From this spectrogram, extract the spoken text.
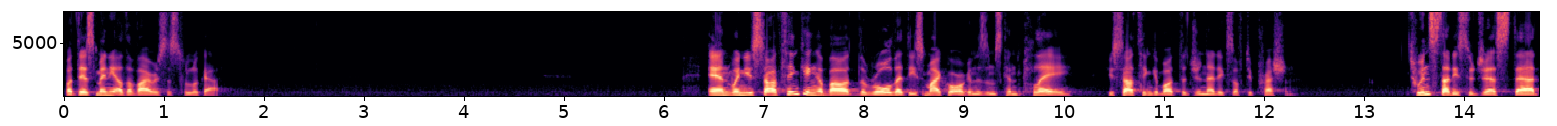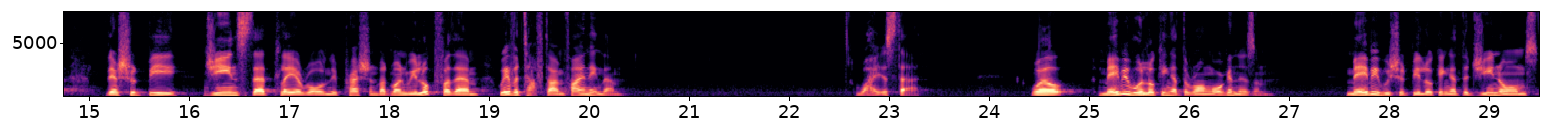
but there's many other viruses to look at. And when you start thinking about the role that these microorganisms can play, you start thinking about the genetics of depression. Twin studies suggest that there should be genes that play a role in depression, but when we look for them, we have a tough time finding them. Why is that? Well, maybe we're looking at the wrong organism. Maybe we should be looking at the genomes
